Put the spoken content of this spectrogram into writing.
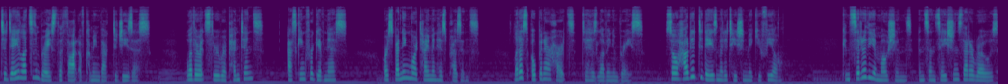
Today, let's embrace the thought of coming back to Jesus, whether it's through repentance, asking forgiveness, or spending more time in His presence. Let us open our hearts to His loving embrace. So, how did today's meditation make you feel? Consider the emotions and sensations that arose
